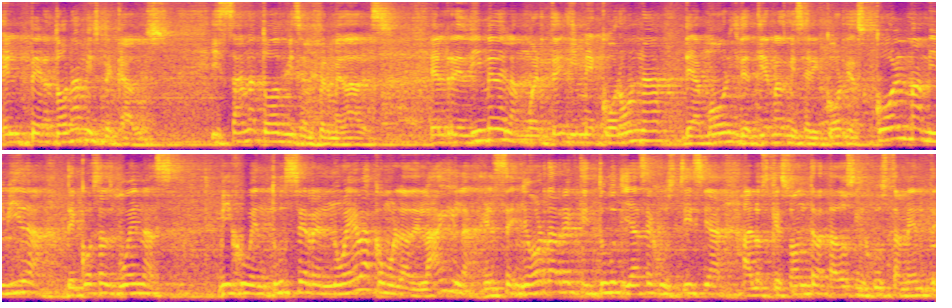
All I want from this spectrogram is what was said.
Él perdona mis pecados y sana todas mis enfermedades. Él redime de la muerte y me corona de amor y de tiernas misericordias. Colma mi vida de cosas buenas mi juventud se renueva como la del águila. El Señor da rectitud y hace justicia a los que son tratados injustamente.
